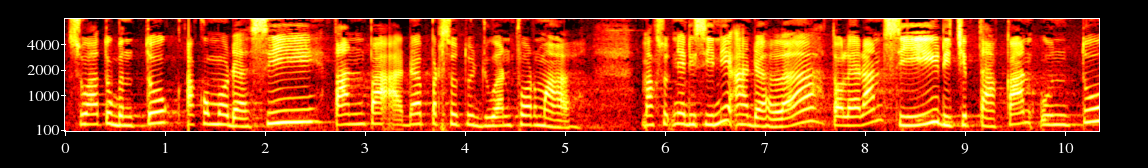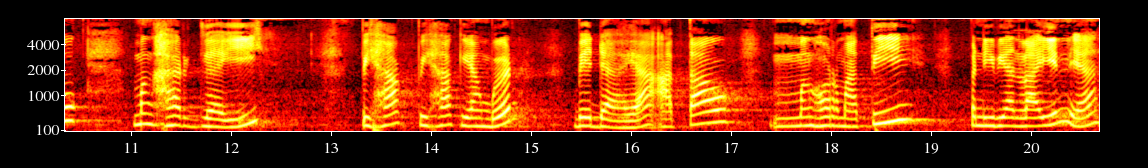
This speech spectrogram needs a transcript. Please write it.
suatu bentuk akomodasi tanpa ada persetujuan formal. Maksudnya di sini adalah toleransi diciptakan untuk menghargai pihak-pihak yang berbeda ya atau menghormati pendirian lain ya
